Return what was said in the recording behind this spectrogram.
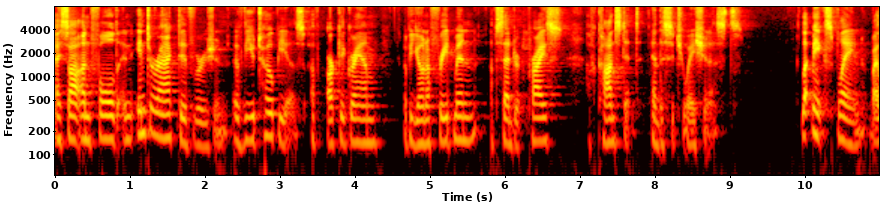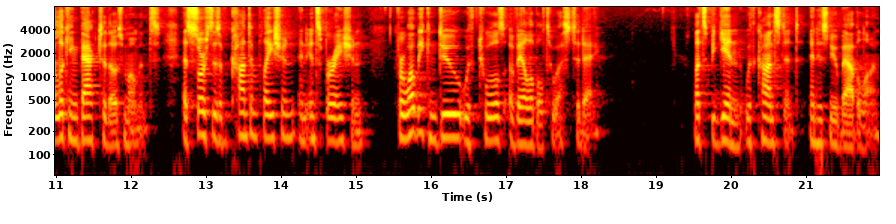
I saw unfold an interactive version of the utopias of Archigram, of Yona Friedman, of Cedric Price, of Constant, and the Situationists. Let me explain by looking back to those moments as sources of contemplation and inspiration for what we can do with tools available to us today. Let's begin with Constant and his New Babylon.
